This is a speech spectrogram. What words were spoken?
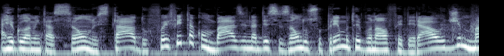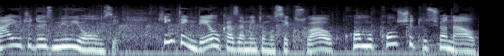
A regulamentação no estado foi feita com base na decisão do Supremo Tribunal Federal de maio de 2011, que entendeu o casamento homossexual como constitucional.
